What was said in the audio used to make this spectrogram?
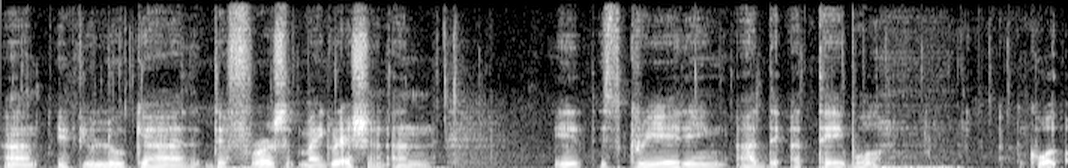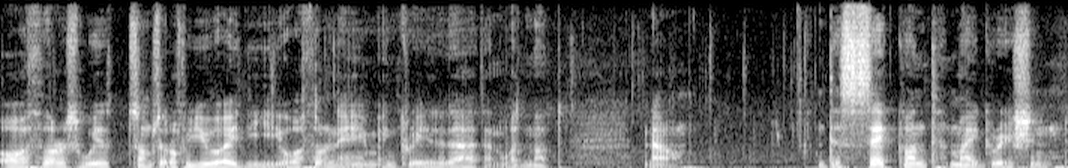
Um, if you look at the first migration and it is creating a, a table called authors with some sort of UID author name and created that and whatnot. Now, the second migration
